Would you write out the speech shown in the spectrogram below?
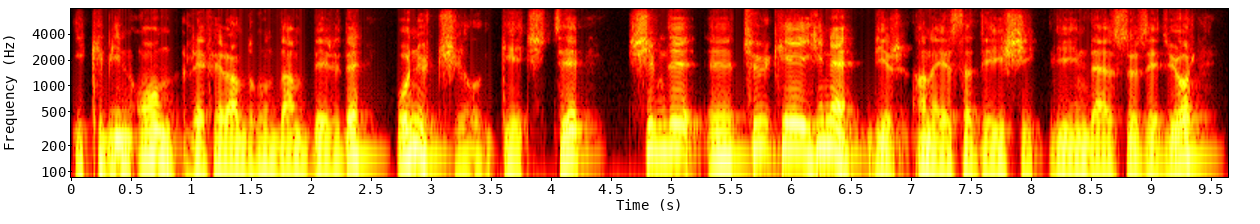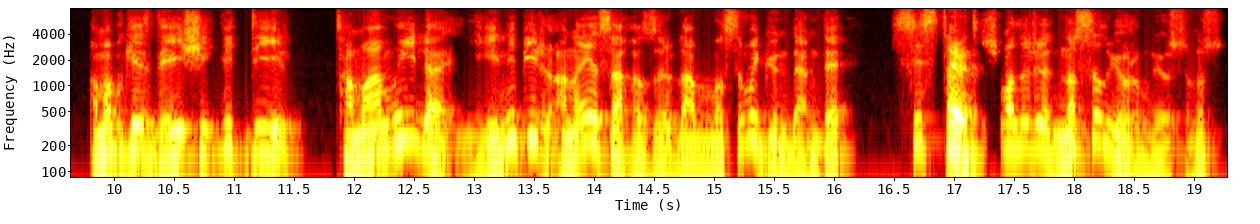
2010 referandumundan beri de 13 yıl geçti. Şimdi e, Türkiye yine bir anayasa değişikliğinden söz ediyor. Ama bu kez değişiklik değil, tamamıyla yeni bir anayasa hazırlanması mı gündemde? Siz tartışmaları evet. nasıl yorumluyorsunuz?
